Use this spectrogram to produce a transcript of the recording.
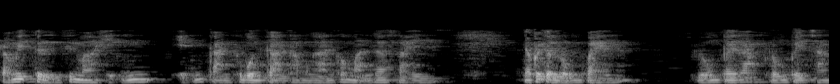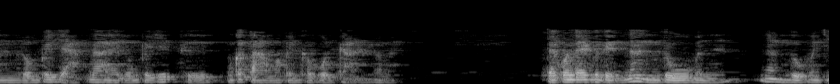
เราไม่ตื่นขึ้นมาเห็นเห็นการกระบวนการทำงานของมันจะไซเราก็จะหลงไปนะหลงไปรัก หลงไปชัง หลงไปอยากได้ หลงไปยึดถือ มันก็ตามมาเป็นกระบวนการเข้ามาแต่คนใดคนหนึ่งนั่งดูมันนั่งดูมันจ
